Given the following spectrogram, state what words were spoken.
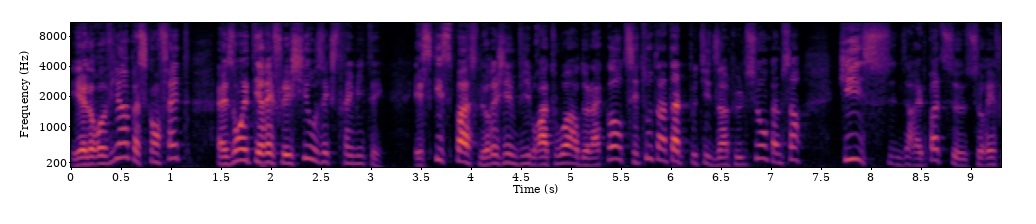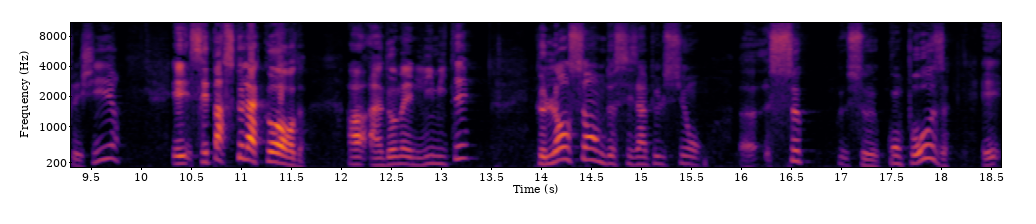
Et elle revient parce qu'en fait, elles ont été réfléchies aux extrémités. Et ce qui se passe, le régime vibratoire de la corde, c'est tout un tas de petites impulsions comme ça qui n'arrêtent pas de se réfléchir. Et c'est parce que la corde a un domaine limité que l'ensemble de ces impulsions euh, se, compose et,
